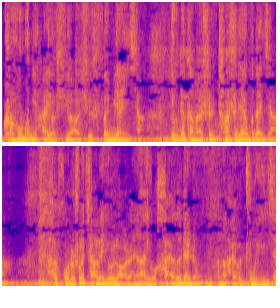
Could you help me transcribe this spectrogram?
客户你还要需要去分辨一下，有的可能是长时间不在家，或者说家里有老人啊、有孩子这种，你可能还要注意一下。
